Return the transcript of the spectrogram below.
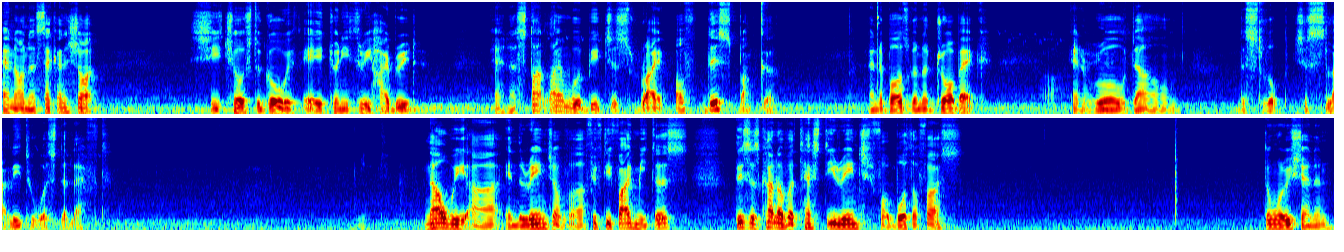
And on her second shot, she chose to go with a 23 hybrid. And her start line will be just right off this bunker. And the ball's going to draw back and roll down the slope just slightly towards the left. Now we are in the range of uh, 55 meters. This is kind of a testy range for both of us. Don't worry, Shannon.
